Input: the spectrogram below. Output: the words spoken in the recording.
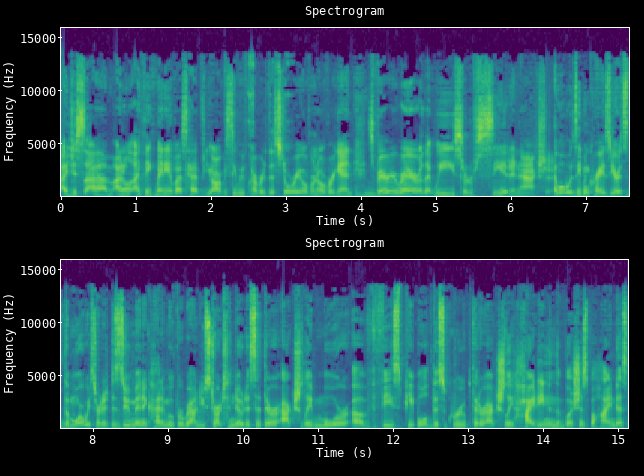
I just, um, I don't, I think many of us have, obviously, we've covered this story over and over again. Mm-hmm. It's very rare that we sort of see it in action. And what was even crazier is the more we started to zoom in and kind of move around, you start to notice that there are actually more of these people, this group, that are actually hiding in the bushes behind us.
